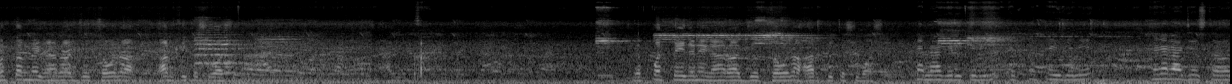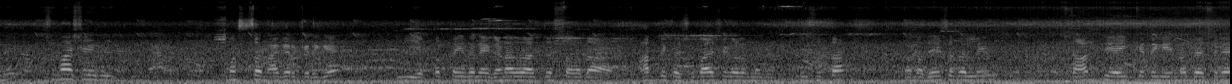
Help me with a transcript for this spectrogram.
ಮತ್ತೊಮ್ಮೆ ಗಣರಾಜ್ಯೋತ್ಸವದ ಆರ್ಥಿಕ ಶುಭಾಶಯ ಎಪ್ಪತ್ತೈದನೇ ಗಣರಾಜ್ಯೋತ್ಸವದ ಆರ್ಥಿಕ ಶುಭಾಶಯ ನಾಗರಿಕರಿಗೆ ಎಪ್ಪತ್ತೈದನೇ ಗಣರಾಜ್ಯೋತ್ಸವದ ಶುಭಾಶಯಗಳು. ಸಮಸ್ತ ನಾಗರಿಕರಿಗೆ ಈ ಎಪ್ಪತ್ತೈದನೇ ಗಣರಾಜ್ಯೋತ್ಸವದ ಆರ್ಥಿಕ ಶುಭಾಶಯಗಳನ್ನು ತಿಳಿಸುತ್ತಾ ನಮ್ಮ ದೇಶದಲ್ಲಿ ಶಾಂತಿ ಐಕ್ಯತೆಗೆ ಇನ್ನೊಂದು ಹೆಸರೇ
